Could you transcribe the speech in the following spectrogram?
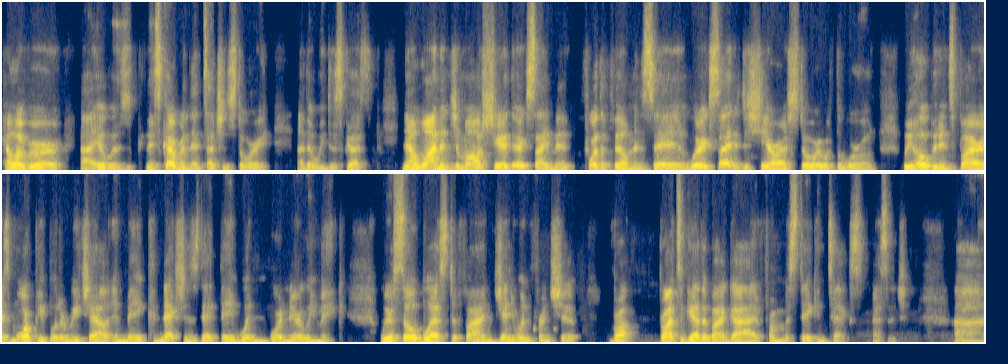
However, uh, it was it's covering that touching story uh, that we discussed. Now, Juan and Jamal shared their excitement for the film and said, We're excited to share our story with the world. We hope it inspires more people to reach out and make connections that they wouldn't ordinarily make. We are so blessed to find genuine friendship brought, brought together by God from a mistaken text message. Uh,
